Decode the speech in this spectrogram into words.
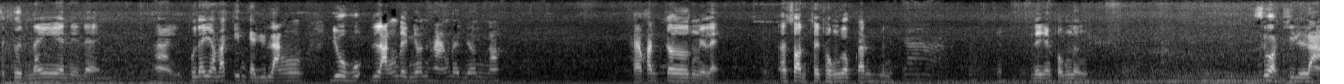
สิขึ้นในอันนี่แหละให้ผู้ใดอยากมากินกันอยู่หลังอยู่หุหลังเดินยนต์ห้างเดินยนต์เนาะแถวคันเกิงนี่แหละอะซ่อนใส่ถุงรวมกันมันนี่จ้าได้ยังถุงหนึ่งสวกกินเหล้า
